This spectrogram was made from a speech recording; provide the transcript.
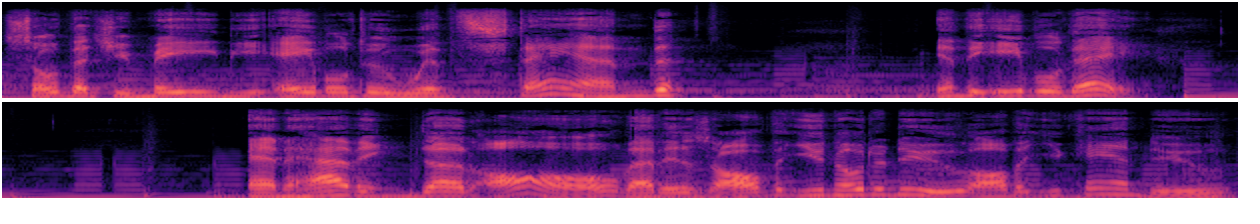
so that you may be able to withstand in the evil day. And having done all, that is, all that you know to do, all that you can do,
